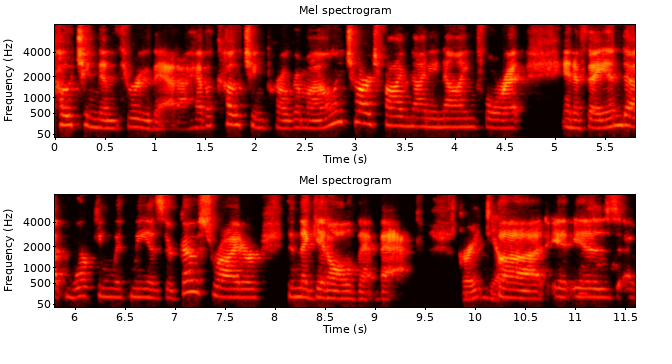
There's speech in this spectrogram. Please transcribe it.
coaching them through that. I have a coaching program. I only charge $5.99 for it. And if they end up working with me as their ghostwriter, then they get all of that back. Great deal. But it is a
